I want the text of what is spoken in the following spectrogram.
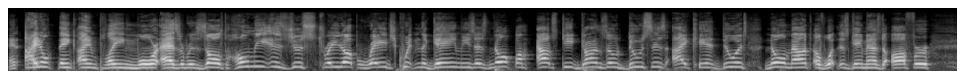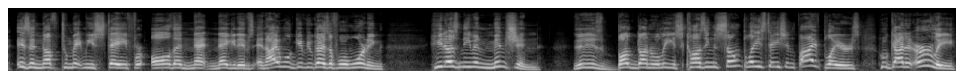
and I don't think I'm playing more as a result. Homie is just straight up rage quitting the game. He says, Nope, I'm outski gonzo deuces. I can't do it. No amount of what this game has to offer is enough to make me stay for all the net negatives. And I will give you guys a forewarning. He doesn't even mention that it is bugged on release, causing some PlayStation 5 players who got it early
